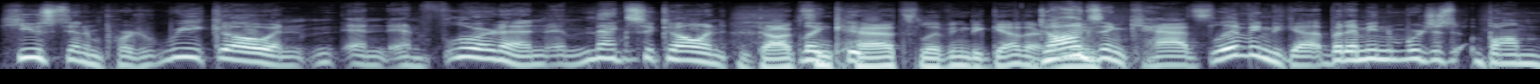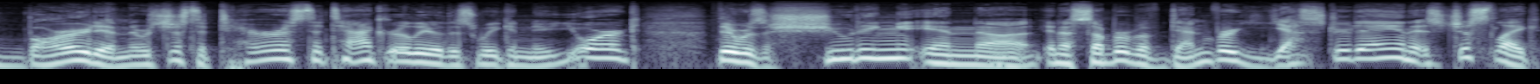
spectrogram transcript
houston and puerto rico and and, and florida and, and mexico and dogs like, and it- cats living together. I dogs mean, and cats living together. But I mean, we're just bombarded. And there was just a terrorist attack earlier this week in New York. There was a shooting in uh, Mm-hmm. in a suburb of Denver yesterday, and it's just like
